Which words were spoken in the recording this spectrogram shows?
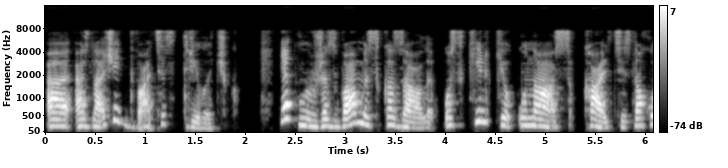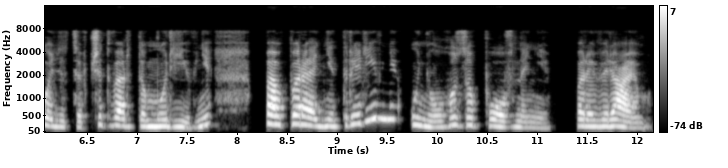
а, а значить 20 стрілочок. Як ми вже з вами сказали, оскільки у нас кальцій знаходиться в четвертому рівні, попередні три рівні у нього заповнені. Перевіряємо.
